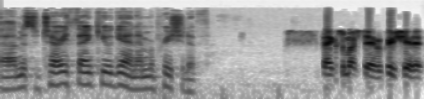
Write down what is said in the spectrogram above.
Uh, Mr. Terry, thank you again. I'm appreciative. Thanks so much, Dave. Appreciate it.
